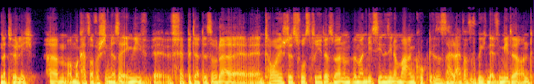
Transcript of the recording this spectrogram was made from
natürlich. Ähm, und man kann es auch verstehen, dass er irgendwie äh, verbittert ist oder äh, enttäuscht ist, frustriert ist. Wenn, wenn man die Szene sich nochmal anguckt, ist es halt einfach wirklich ein Elfmeter. Und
